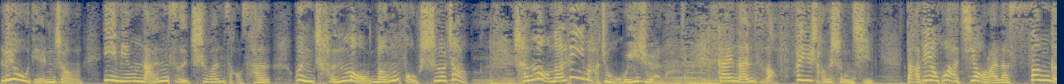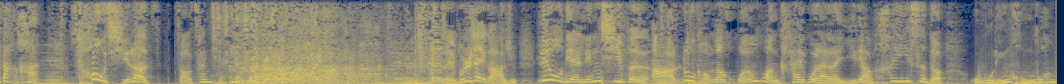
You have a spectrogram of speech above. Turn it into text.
六点整，一名男子吃完早餐，问陈某能否赊账。陈某呢立马就回绝了。该男子啊非常生气，打电话叫来了三个大汉，凑齐了早餐钱。这也不是这个啊，就六点零七分啊，路口呢缓缓开过来了一辆黑色的五菱宏光，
